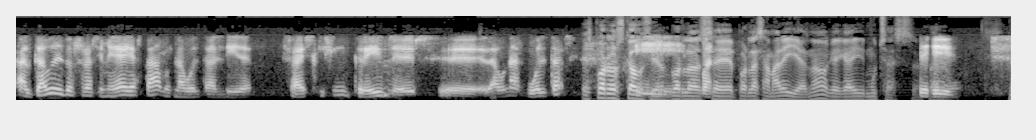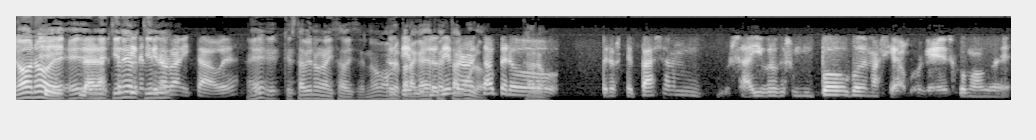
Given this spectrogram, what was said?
Al cabo de dos horas y media ya estábamos en la vuelta del líder. O sea, es que es increíble, es, eh, da unas vueltas. Es por los cautions, Y, por, los, bueno. eh, por las amarillas, ¿no? Que, que hay muchas. Sí. No, no, Sí, eh, eh, la es que tiene, tiene bien organizado, ¿eh? eh, que está bien organizado, dices, ¿no? Hombre, lo para que tiene, haya tiene bien espectáculo. organizado, pero, Claro. pero se pasan, o sea, yo creo que es un poco demasiado, porque es como que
